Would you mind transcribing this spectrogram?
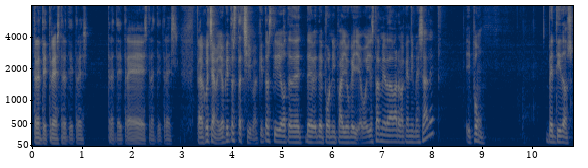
33, 33. 33, 33. Pero escúchame, yo quito esta chiva, quito este bigote de, de, pony payo que llevo y esta mierda barba que ni me sale. Y pum. 22.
